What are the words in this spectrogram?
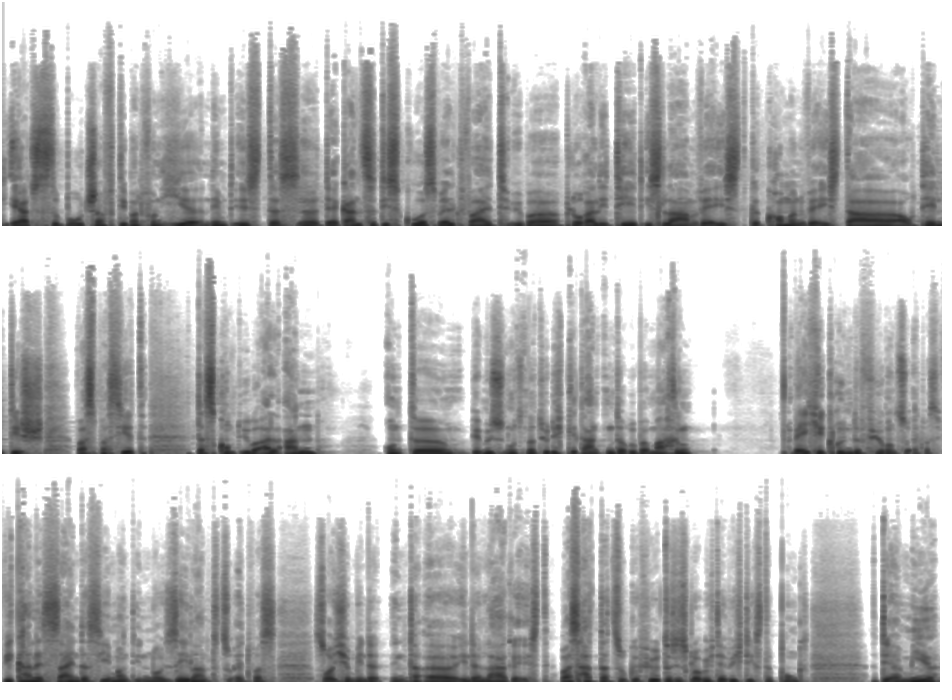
die erste Botschaft, die man von hier nimmt, ist, dass äh, der ganze Diskurs weltweit über Pluralität, Islam, wer ist gekommen, wer ist da, authentisch, was passiert, das kommt überall an und äh, wir müssen uns natürlich Gedanken darüber machen, welche Gründe führen zu etwas? Wie kann es sein, dass jemand in Neuseeland zu etwas solchem in der, in, äh, in der Lage ist? Was hat dazu geführt? Das ist, glaube ich, der wichtigste Punkt, der mir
